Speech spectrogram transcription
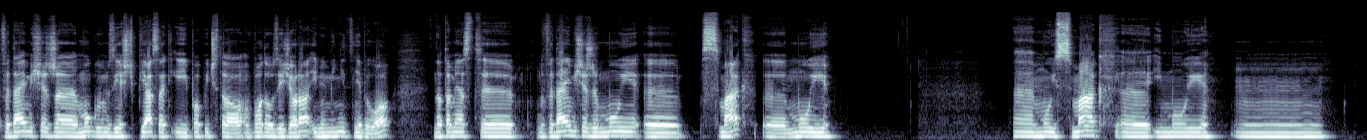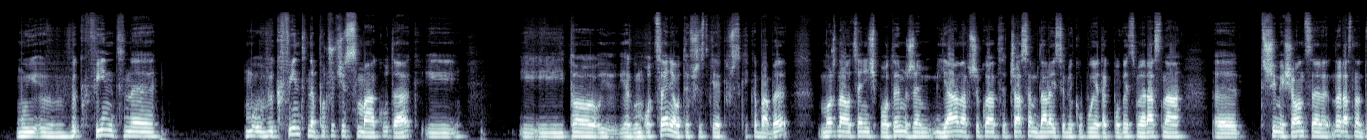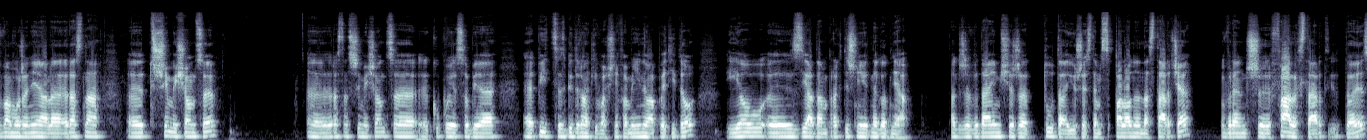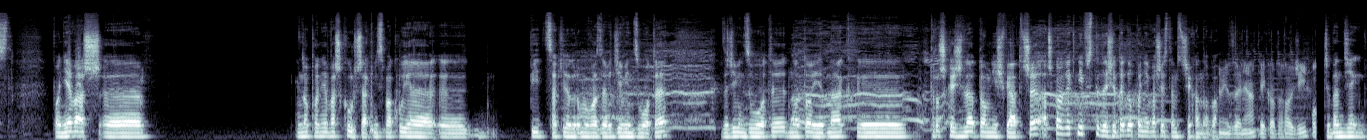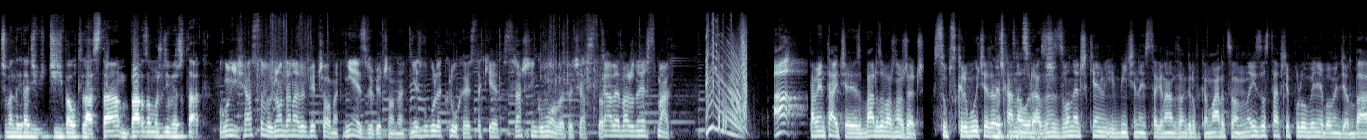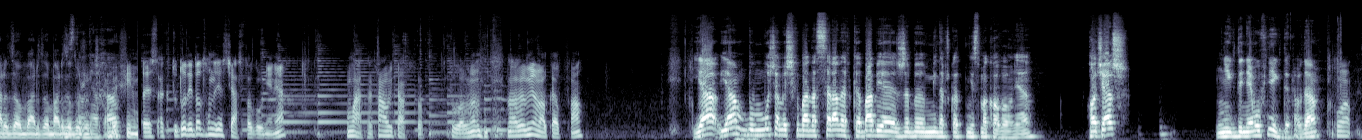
Wydaje mi się, że mógłbym zjeść piasek i popić to wodą z jeziora i by mi nic nie było. Natomiast wydaje mi się, że mój smak, mój mój smak y, i mój mm, mój wykwintny mój wykwintne poczucie smaku, tak? I, i, I to jakbym oceniał te wszystkie, wszystkie kebaby, można ocenić po tym, że ja na przykład czasem dalej sobie kupuję tak powiedzmy raz na trzy miesiące, no raz na dwa może nie, ale raz na e, trzy miesiące, e, raz na trzy miesiące e, kupuję sobie e, pizzę z Biedronki właśnie Familijną Appetito i ją e, zjadam praktycznie jednego dnia. Także wydaje mi się, że tutaj już jestem spalony na starcie, wręcz e, fal start to jest, ponieważ e, no ponieważ kurczę, jak mi smakuje e, pizza kilogramowa za 9 zł, za 9 zł, no to jednak troszkę źle to o mnie świadczy, aczkolwiek nie wstydzę się tego, ponieważ jestem z Ciechanowa. jedzenia, jak o to chodzi. Czy, będzie, czy będę grać dziś w Outlasta? Bardzo możliwe, że tak. Ogólnie ciasto wygląda na wypieczone. Nie jest wypieczone, nie jest w ogóle kruche, jest takie strasznie gumowe to ciasto. Ale ważny jest smak. A! Pamiętajcie, jest bardzo ważna rzecz. Subskrybujcie ten Weź kanał razem z dzwoneczkiem i wbijcie na Instagrama na grupkę Marcon. No i zostawcie polubienie, bo będzie bardzo, bardzo, bardzo dużo Zdania, ciekawych ha? filmów. To jest, tutaj dotąd jest ciasto ogólnie, nie? Tam i ciasto. Tu, no, no, ale nie ma kepsa. Ja, ja muszę mieć chyba nasrane w kebabie, żeby mi na przykład nie smakował, nie? Chociaż nigdy nie mów nigdy, prawda?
